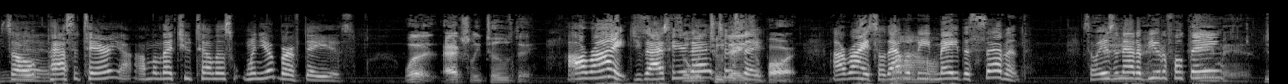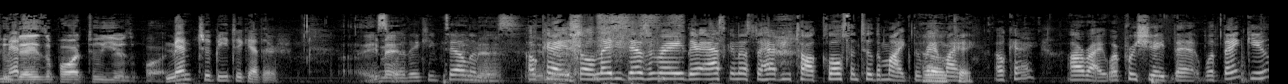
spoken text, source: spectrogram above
So Pastor Terry, I'm going to let you tell us when your birthday is. Well, actually Tuesday. All right. You guys hear so that? two Tuesday. days apart. All right. So that wow. would be May the 7th. So isn't Amen. that a beautiful thing? Amen. Two Meant, days apart, two years apart. Meant to be together. Amen. That's what they keep telling Amen. us. Okay, Amen. so Lady Desiree, they're asking us to have you talk close into the mic, the red okay. mic. Okay. All right. We appreciate that. Well, thank you.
